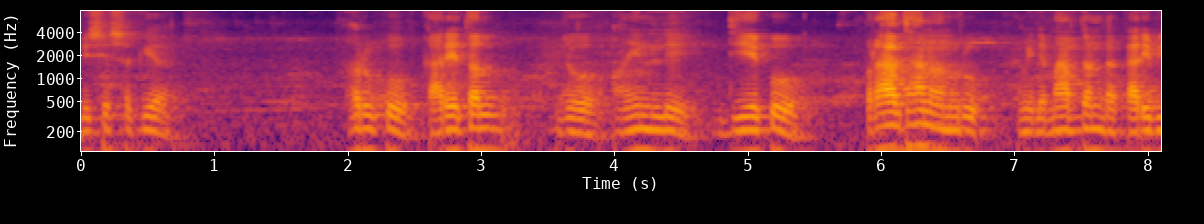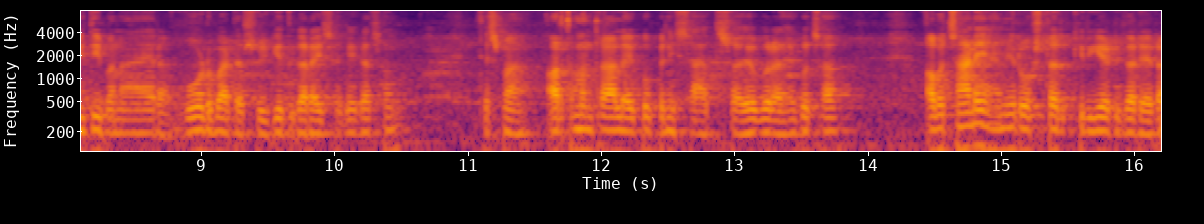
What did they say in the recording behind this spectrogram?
विशेषज्ञहरूको कार्यदल जो ऐनले दिएको प्रावधान अनुरूप हामीले मापदण्ड कार्यविधि बनाएर बोर्डबाट स्वीकृत गराइसकेका छौँ। त्यसमा अर्थ मन्त्रालयको पनि साथ सहयोग रहेको छ। अब चाँडै हामी रोस्टर क्रिएट गरेर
